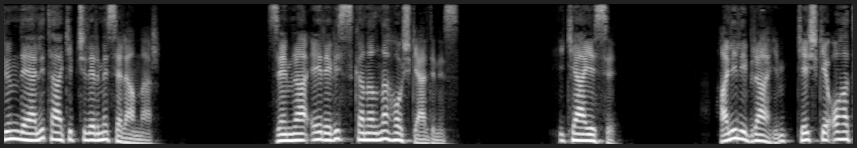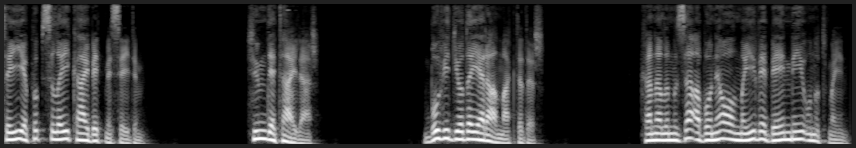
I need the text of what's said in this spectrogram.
Tüm değerli takipçilerime selamlar. Zemra E-Revis kanalına hoş geldiniz. Hikayesi Halil İbrahim, keşke o hatayı yapıp Sıla'yı kaybetmeseydim. Tüm detaylar bu videoda yer almaktadır. Kanalımıza abone olmayı ve beğenmeyi unutmayın.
